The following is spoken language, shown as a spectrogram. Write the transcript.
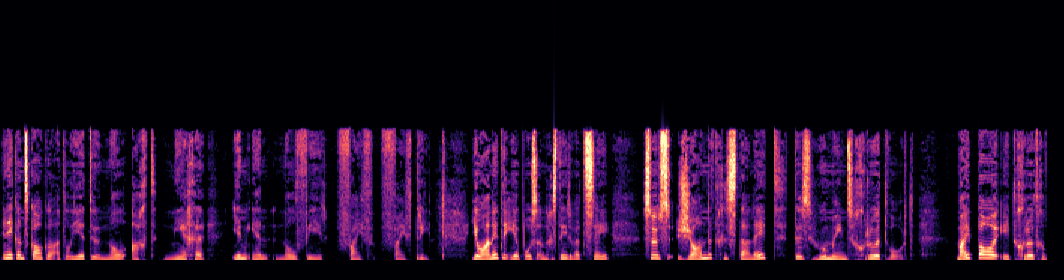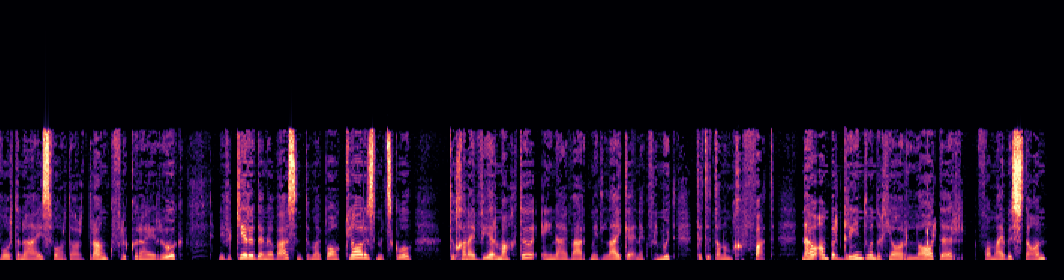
En jy kan skakel ateljee toe 089 1104553. Johan het 'n e-pos ingestuur wat sê: "Soos Jean dit gestel het, dis hoe mens groot word. My pa het groot geword in 'n huis waar daar drank, vloekery, rook, die verkeerde dinge was en toe my pa klaar is met skool, toe gaan hy weermag toe en hy werk met lyke en ek vermoed dit het aan hom gevat. Nou amper 23 jaar later van my bestaan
